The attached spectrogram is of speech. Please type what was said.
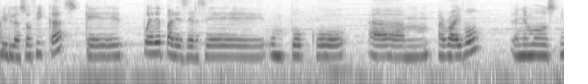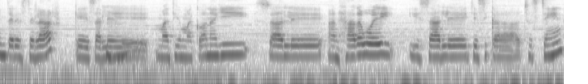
filosóficas que puede parecerse un poco a um, Arrival. Tenemos Interestelar, que sale Matthew McConaughey, sale Anne Hathaway y sale Jessica Chastain.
